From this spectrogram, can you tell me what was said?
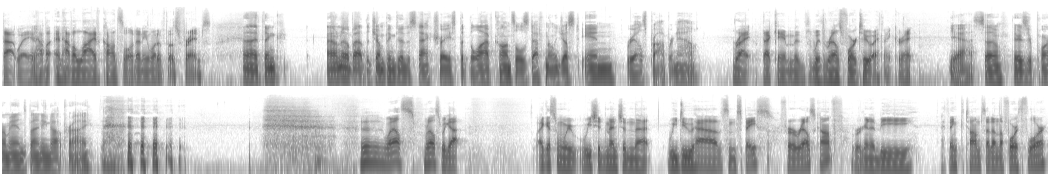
that way and Yeah. have a, and have a live console at any one of those frames. And I think I don't know about the jumping through the stack trace, but the live console is definitely just in Rails proper now. Right, that came with, with Rails 4.2, I think. Right. Yeah, so there's your poor man's binding dot pry. Uh, what else? What else we got? I guess when we we should mention that we do have some space for RailsConf. We're going to be, I think Tom said on the fourth floor.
